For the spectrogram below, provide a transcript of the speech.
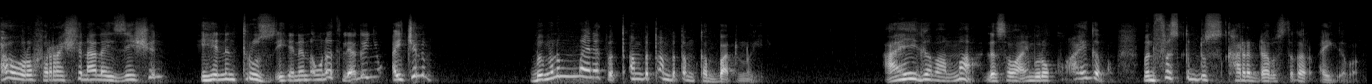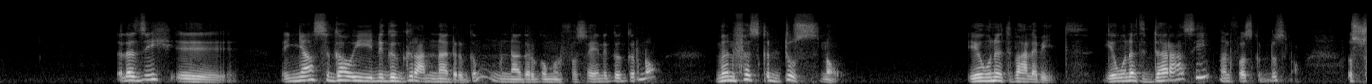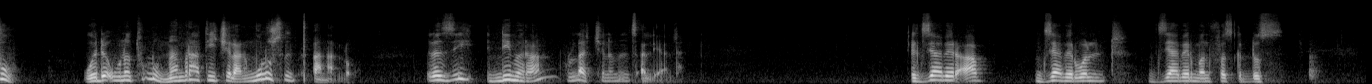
power of rationalization ይሄንን truth ይሄንን እውነት ሊያገኘው አይችልም። በምንም አይነት በጣም በጣም በጣም ከባድ ነው ይሄ። አይገባማ ለሰው አይምሮ እኮ አይገባም። መንፈስ ቅዱስ ካልረዳ በስተቀር አይገባም። ስለዚህ እኛ ስጋዊ ንግግር አናደርግም። የምናደርገው መንፈሳዊ ንግግር ነው። መንፈስ ቅዱስ ነው የእውነት ባለቤት፣ የእውነት ደራሲ መንፈስ ቅዱስ ነው። እሱ ወደ እውነት ሁሉ መምራት ይችላል። ሙሉ ስልጣን አለው። ስለዚህ እንዲመራን ሁላችንም እንጸልያለን። እግዚአብሔር አብ፣ እግዚአብሔር ወልድ እግዚአብሔር መንፈስ ቅዱስ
